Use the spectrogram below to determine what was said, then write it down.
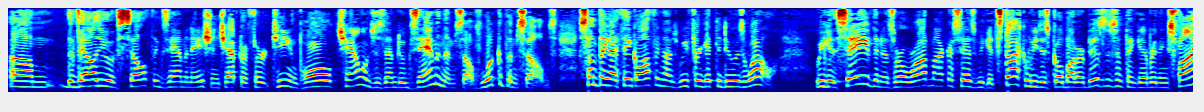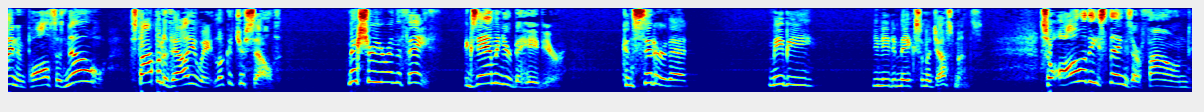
um, the value of self-examination, chapter 13. Paul challenges them to examine themselves, look at themselves. Something I think oftentimes we forget to do as well. We get saved, and as Earl Radmacher says, we get stuck, and we just go about our business and think everything's fine. And Paul says, no, stop and evaluate. Look at yourself. Make sure you're in the faith. Examine your behavior. Consider that maybe you need to make some adjustments. So all of these things are found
